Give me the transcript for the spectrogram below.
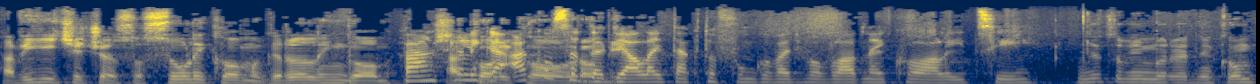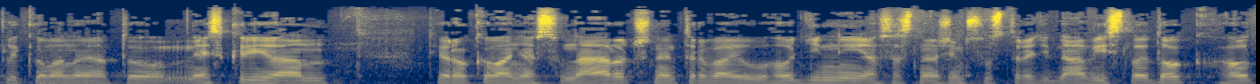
a vidíte, čo so Sulikom, Grlingom Pán Šeliga, a ako sa dá robí. ďalej takto fungovať vo vládnej koalícii? Je to mimoriadne komplikované, ja to neskrývam. Tie rokovania sú náročné, trvajú hodiny, ja sa snažím sústrediť na výsledok, hoď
